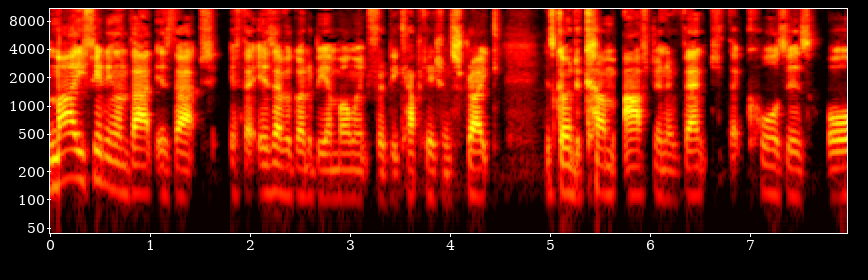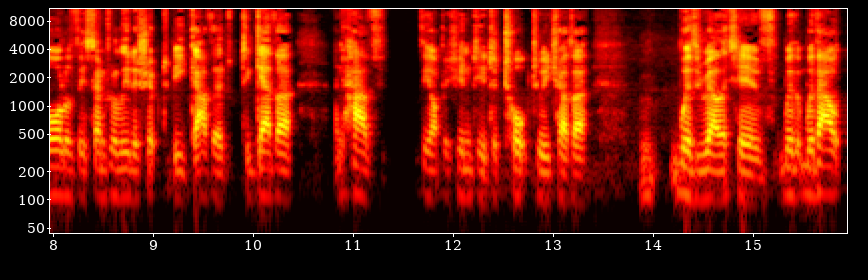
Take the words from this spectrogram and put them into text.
My feeling on that is that if there is ever going to be a moment for a decapitation strike, it's going to come after an event that causes all of the central leadership to be gathered together and have the opportunity to talk to each other with relative with without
